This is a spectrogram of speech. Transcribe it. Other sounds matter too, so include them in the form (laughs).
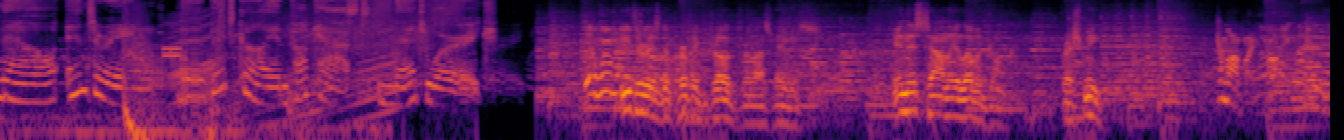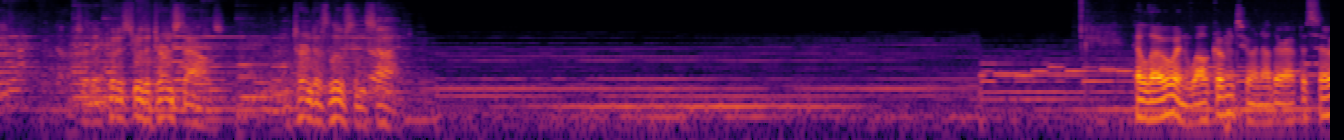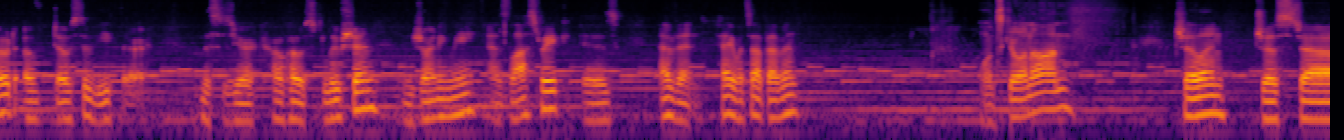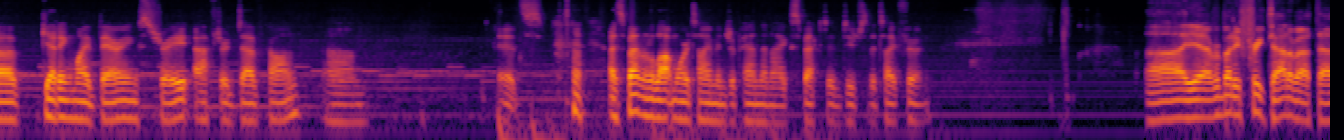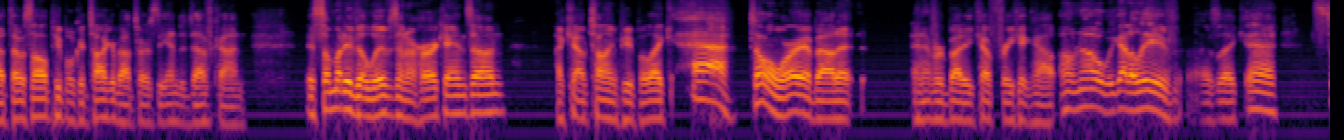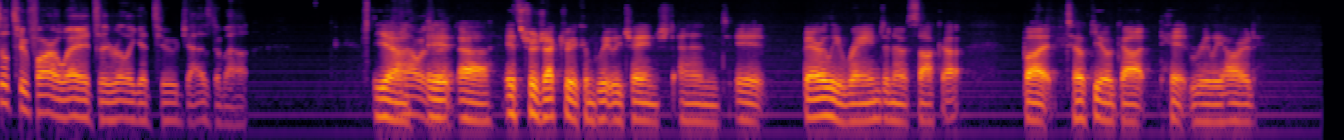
Now entering the Bitcoin Podcast Network. Ether is the perfect drug for Las Vegas. In this town, they love a drunk. Fresh meat. Come on, buddy. So they put us through the turnstiles and turned us loose inside. Hello, and welcome to another episode of Dose of Ether. This is your co host Lucian, and joining me, as last week, is Evan. Hey, what's up, Evan? What's going on? Chilling, just uh, getting my bearings straight after DevCon. Um, it's (laughs) I spent a lot more time in Japan than I expected due to the typhoon. Uh, yeah, everybody freaked out about that. That was all people could talk about towards the end of DevCon. As somebody that lives in a hurricane zone, I kept telling people like, "Ah, don't worry about it," and everybody kept freaking out. Oh no, we gotta leave. I was like, "Eh, it's still too far away to really get too jazzed about." Yeah, it uh, its trajectory completely changed, and it barely rained in Osaka, but Tokyo got hit really hard.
